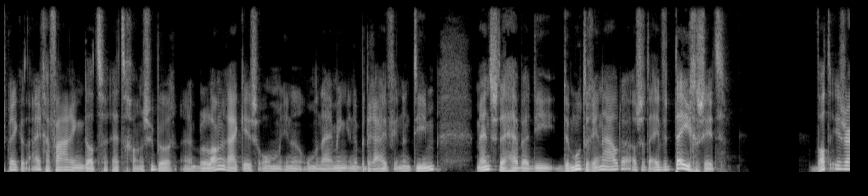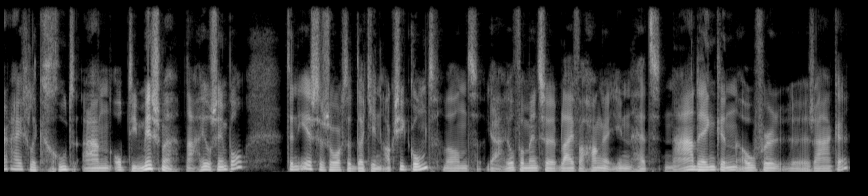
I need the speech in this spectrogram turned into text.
spreek uit eigen ervaring dat het gewoon super uh, belangrijk is om in een onderneming, in een bedrijf, in een team mensen te hebben die de moed erin houden als het even tegen zit. Wat is er eigenlijk goed aan optimisme? Nou, heel simpel. Ten eerste zorgt het dat je in actie komt, want ja, heel veel mensen blijven hangen in het nadenken over uh, zaken.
